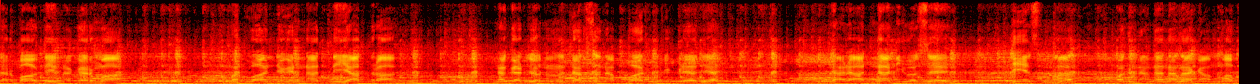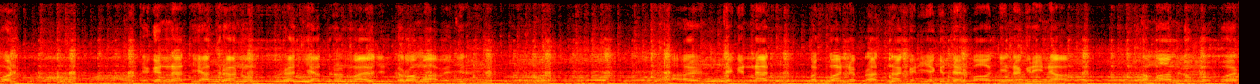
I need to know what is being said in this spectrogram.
દરબાવતી નગરમાં ભગવાન જગન્નાથની યાત્રા નગરજનોને દર્શન આપવા નીકળ્યા છે. ત્યારે આજના દિવસે દેશમાં નાના નાના ગામમાં પણ જગન્નાથ યાત્રાનું રથયાત્રાનું આયોજન કરવામાં આવે છે. ભગવાનને પ્રાર્થના કરીએ કે દરબાવતી નગરીના તમામ લોકો પર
